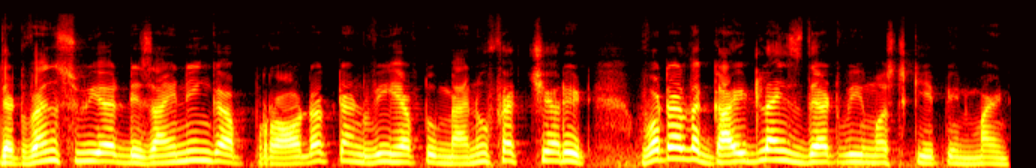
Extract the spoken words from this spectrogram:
that once we are designing a product and we have to manufacture it, what are the guidelines that we must keep in mind?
